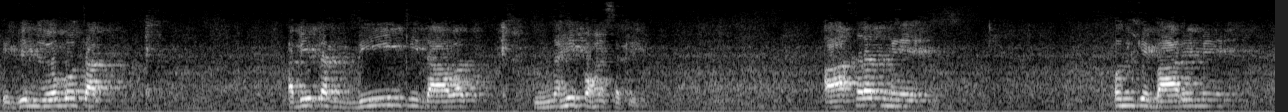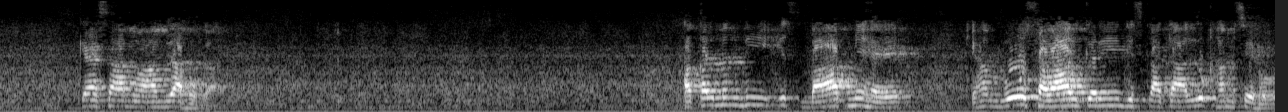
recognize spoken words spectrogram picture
کہ جن لوگوں تک ابھی تک دین کی دعوت نہیں پہنچ سکی آخرت میں ان کے بارے میں کیسا معاملہ ہوگا؟ عقل مندی اس بات میں ہے کہ ہم وہ سوال کریں جس کا تعلق ہم سے ہو۔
